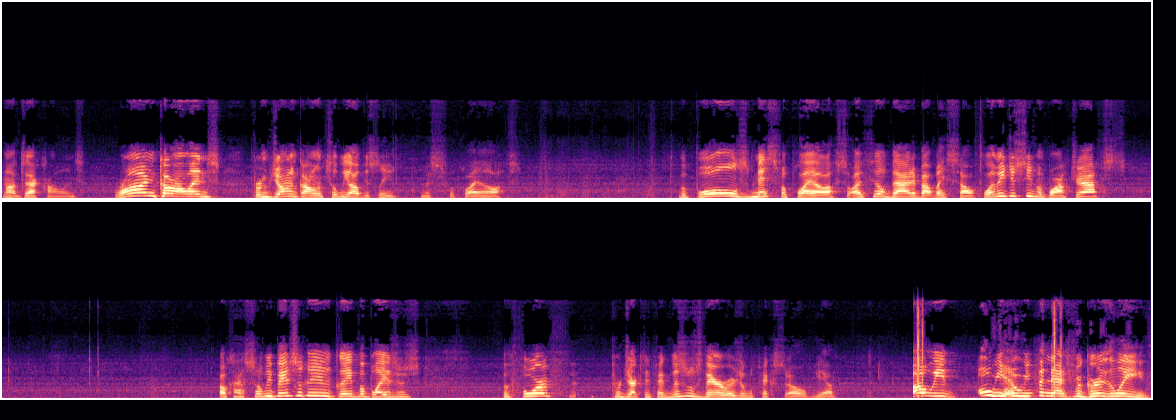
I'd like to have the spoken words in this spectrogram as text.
not Zach Collins. Ron Collins from John Collins, so we obviously missed the playoffs. The Bulls missed the playoffs, so I feel bad about myself. Let me just see the block drafts. Okay, so we basically gave the Blazers the fourth projected pick. This was their original pick, so yeah. Oh, we. Oh yeah, we finessed for Grizzlies.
